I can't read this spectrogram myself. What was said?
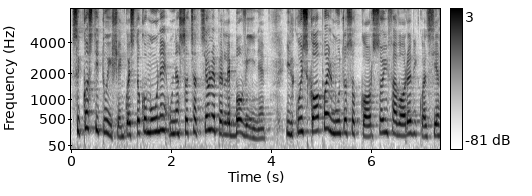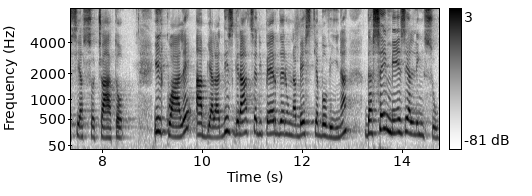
si costituisce in questo comune un'associazione per le bovine, il cui scopo è il mutuo soccorso in favore di qualsiasi associato, il quale abbia la disgrazia di perdere una bestia bovina da sei mesi all'insù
